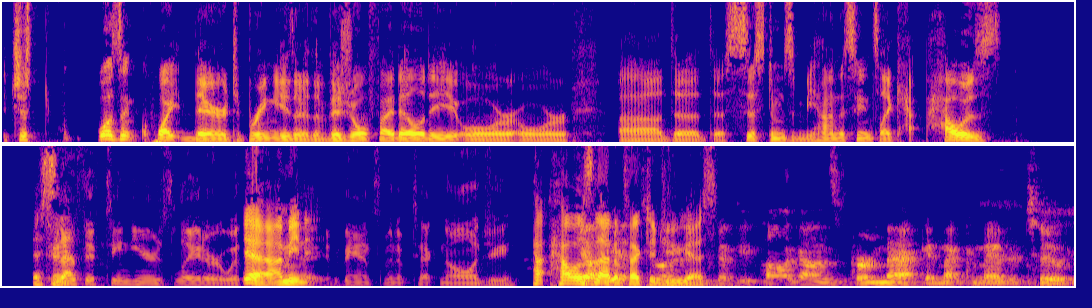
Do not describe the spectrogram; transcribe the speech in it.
it just wasn't quite there to bring either the visual fidelity or or uh, the the systems and behind the scenes. Like, h- how is So 10 or 15 years later with Yeah, the I mean- advancement of technology. how, how has Yeah, that affected you guys? 50 polygons per mech in Mech Commander 2.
